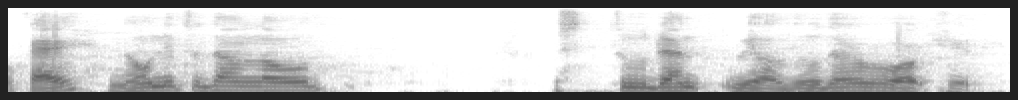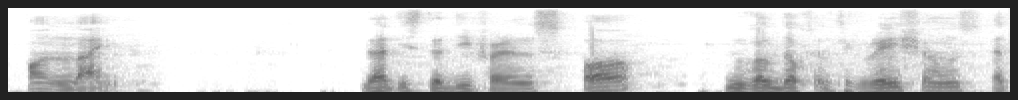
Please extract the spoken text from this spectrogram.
Okay, no need to download. The student will do their work online. That is the difference of Google Docs integrations and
